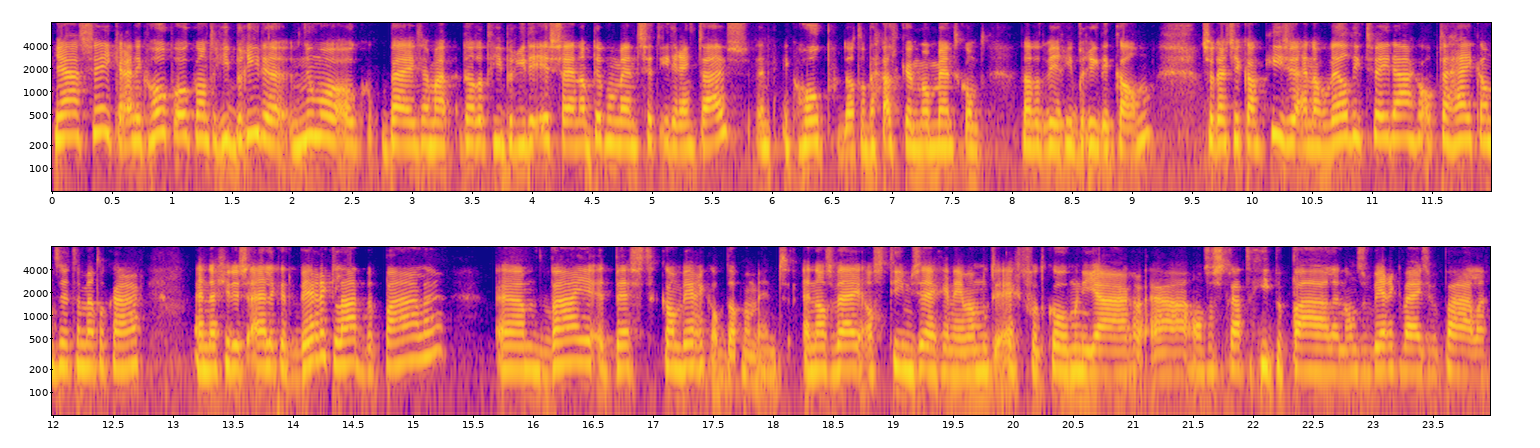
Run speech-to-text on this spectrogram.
Ja, zeker. En ik hoop ook, want hybride noemen we ook bij, zeg maar, dat het hybride is. En op dit moment zit iedereen thuis. En ik hoop dat er dadelijk een moment komt dat het weer hybride kan. Zodat je kan kiezen en nog wel die twee dagen op de hei kan zitten met elkaar. En dat je dus eigenlijk het werk laat bepalen um, waar je het best kan werken op dat moment. En als wij als team zeggen, nee, we moeten echt voor het komende jaar uh, onze strategie bepalen en onze werkwijze bepalen,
